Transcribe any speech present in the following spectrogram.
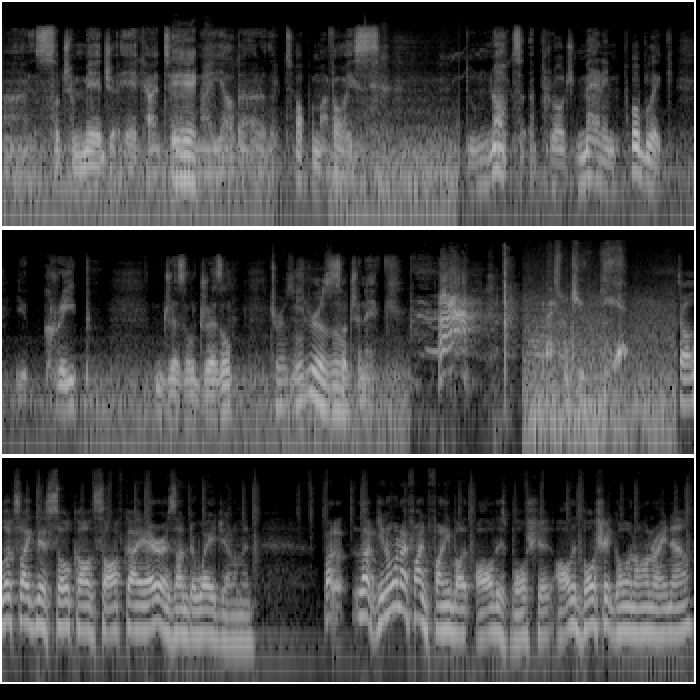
Uh, it's such a major ache I took, and I yelled at her at the top of my voice. Do not approach men in public, you creep. Drizzle, drizzle. Drizzle, drizzle. Such an ick. That's what you get. So it looks like this so called soft guy era is underway, gentlemen. But look, you know what I find funny about all this bullshit, all the bullshit going on right now,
